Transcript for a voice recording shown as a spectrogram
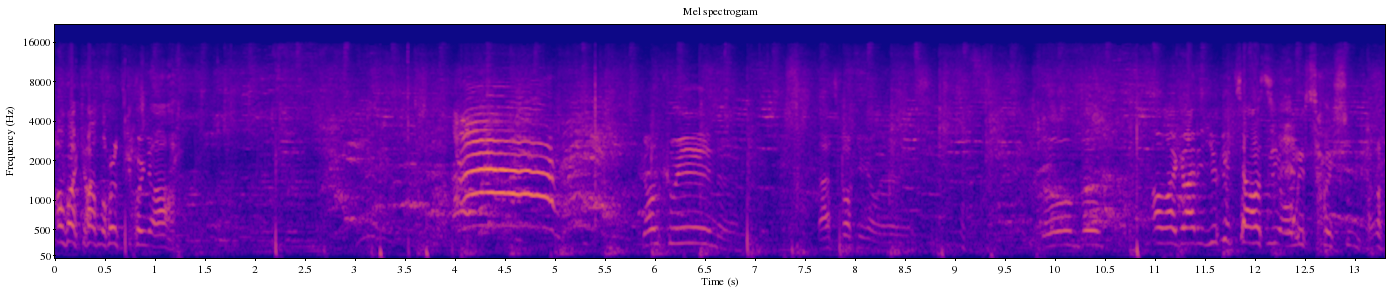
Oh my god, Lauren's going off. Go Queen! That's fucking hilarious. boom, boom. Oh my god, you can tell it's the only song she knows.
